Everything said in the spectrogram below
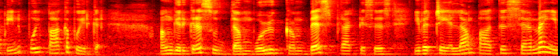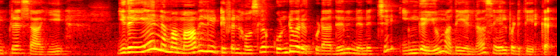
அப்படின்னு போய் பார்க்க போயிருக்கார். அங்கே இருக்கிற சுத்தம் ஒழுக்கம் பெஸ்ட் ப்ராக்டிசஸ் இவற்றையெல்லாம் பார்த்து செம இம்ப்ரெஸ் ஆகி இதை ஏன் நம்ம மாவெளி டிஃபன் ஹவுஸில் கொண்டு வரக்கூடாதுன்னு நினச்சி இங்கேயும் அதையெல்லாம் செயல்படுத்தியிருக்கேன்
